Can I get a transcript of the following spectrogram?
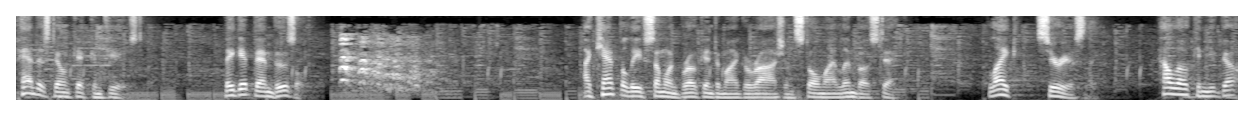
Pandas don't get confused. They get bamboozled. I can't believe someone broke into my garage and stole my limbo stick. Like, seriously. How low can you go?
